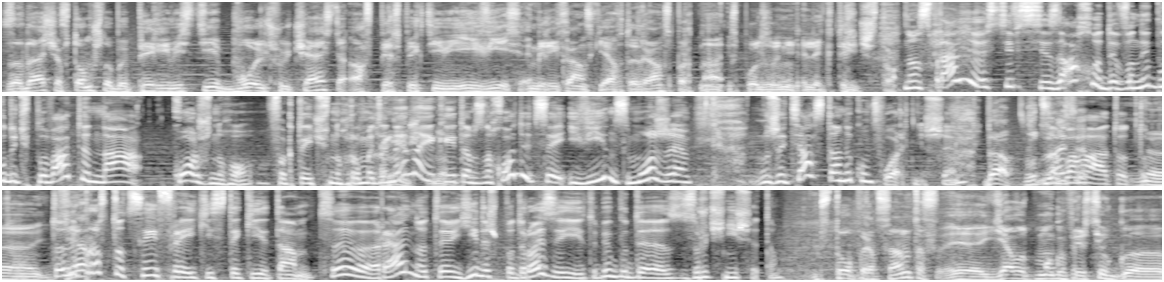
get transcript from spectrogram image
задача в том, чтобы перевести большую часть, а в перспективе и весь американский автотранспорт на использование электричества. Ну, насправді ось ці всі заходи вони будуть впливати на кожного фактично громадянина, Конечно, який да. там знаходиться, і він зможе ну, життя стане комфортнішим. Да, вот знаете, Набагато. Тобто, е, то не я- просто цифри якісь такі там. Це реально ти їдеш по дорозі, і тобі буде зручніше там. Сто процентов. Э, Я вот могу привести э,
